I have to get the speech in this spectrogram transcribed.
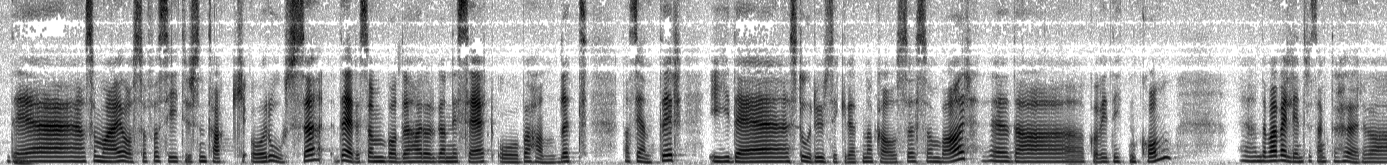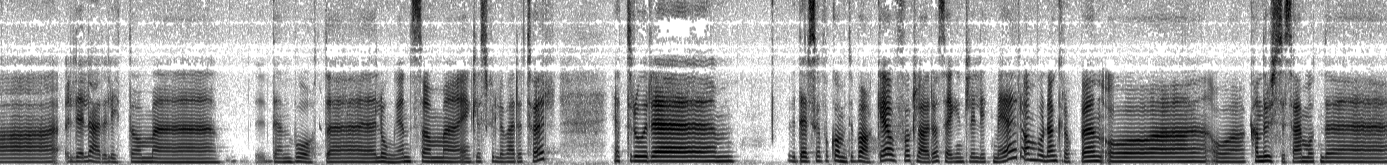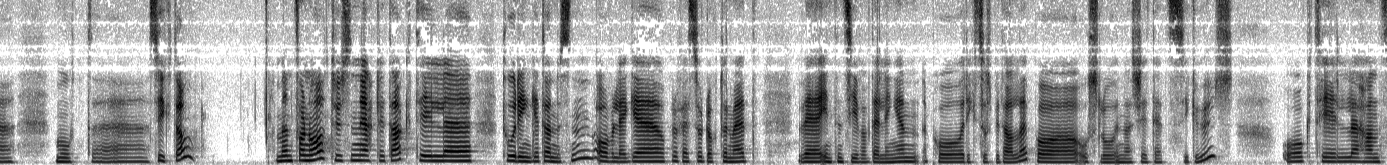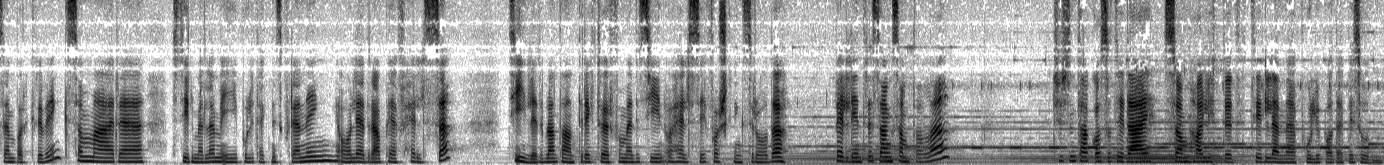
Det, mm. Så må jeg jo også få si tusen takk og rose dere som både har organisert og behandlet pasienter i det store usikkerheten og kaoset som var da covid-19 kom. Det var veldig interessant å høre hva, lære litt om den våte lungen som eh, egentlig skulle være tørr. Jeg tror eh, dere skal få komme tilbake og forklare oss egentlig litt mer om hvordan kroppen og, og kan russe seg mot, det, mot sykdom. Men for nå, tusen hjertelig takk til Tor Inge Tønnesen, overlege og professor doktor med ved intensivavdelingen på Rikshospitalet på Oslo universitetssykehus og til Hans M. Borchgrevink, som er eh, styremedlem i Politeknisk forening og leder av PF Helse. Tidligere bl.a. direktør for medisin og helse i Forskningsrådet. Veldig interessant samtale. Tusen takk også til deg som har lyttet til denne Polipod-episoden.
